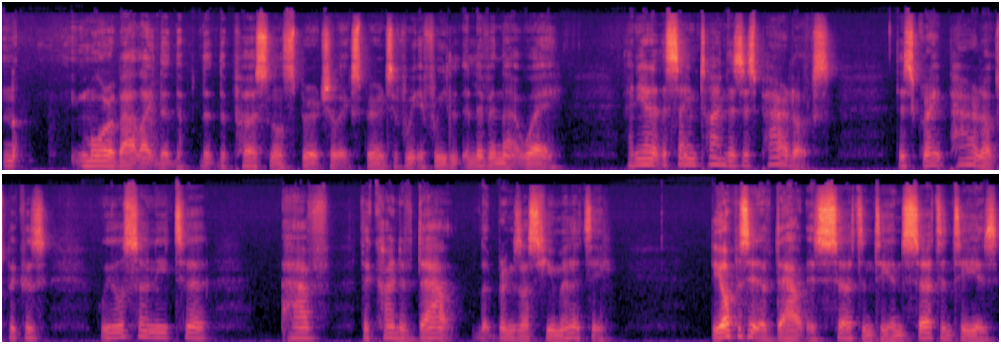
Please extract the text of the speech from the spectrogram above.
not more about like the, the, the personal spiritual experience if we, if we live in that way. And yet at the same time, there's this paradox this great paradox because we also need to have the kind of doubt that brings us humility. The opposite of doubt is certainty, and certainty is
